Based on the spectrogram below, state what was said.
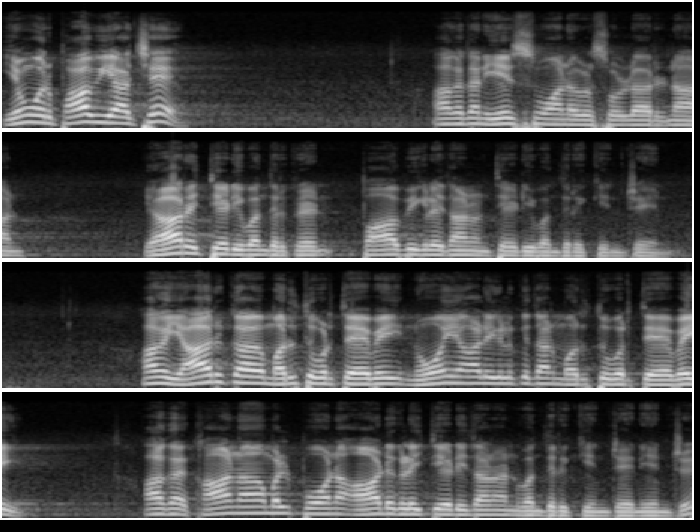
இவன் ஒரு பாவியாச்சே. ஆக தான் இயேசுவானவர் சொல்கிறார் நான் யாரை தேடி வந்திருக்கிறேன்? பாவிகளை தான் நான் தேடி வந்திருக்கின்றேன். ஆக யாருக்காக மருத்துவர் தேவை? நோயாளிகளுக்கு தான் மருத்துவர் தேவை. ஆக காணாமல் போன ஆடுகளை தேடி தான் நான் வந்திருக்கின்றேன் என்று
